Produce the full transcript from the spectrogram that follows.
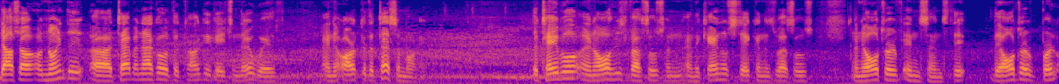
Thou shalt anoint the uh, tabernacle of the congregation therewith, and the ark of the testimony, the table and all his vessels, and, and the candlestick and his vessels, and the altar of incense, the, the altar of burnt,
